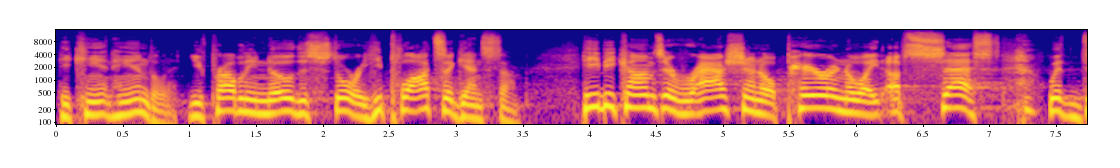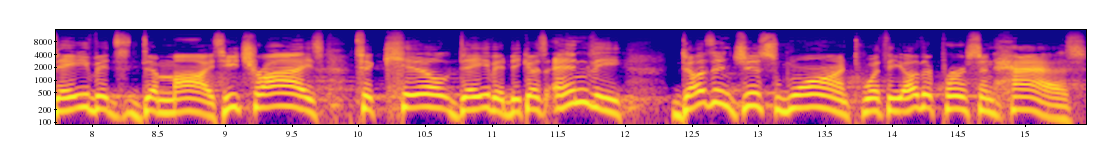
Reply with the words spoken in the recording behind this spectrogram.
He can't handle it. You probably know the story. He plots against him. He becomes irrational, paranoid, obsessed with David's demise. He tries to kill David because envy doesn't just want what the other person has,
